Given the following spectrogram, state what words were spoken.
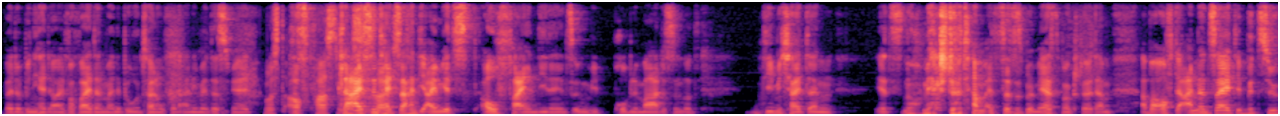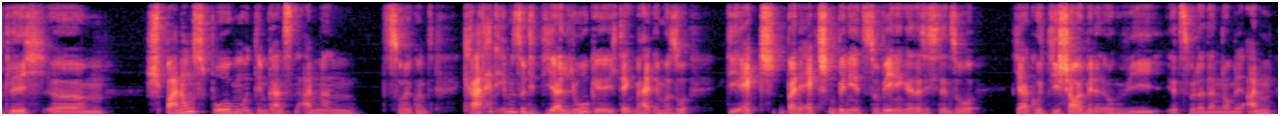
weil da bin ich halt einfach weiter in meine Beurteilung von Anime, dass mir halt. Du musst aufpassen. Klar, es sind halt Sachen, die einem jetzt auffallen, die dann jetzt irgendwie problematisch sind und die mich halt dann jetzt noch mehr gestört haben, als dass es beim ersten Mal gestört haben. Aber auf der anderen Seite bezüglich ähm, Spannungsbogen und dem ganzen anderen Zeug und gerade halt eben so die Dialoge. Ich denke mir halt immer so, die Action, bei der Action bin ich jetzt so weniger, dass ich dann so, ja gut, die schaue ich mir dann irgendwie jetzt wieder dann nochmal an.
